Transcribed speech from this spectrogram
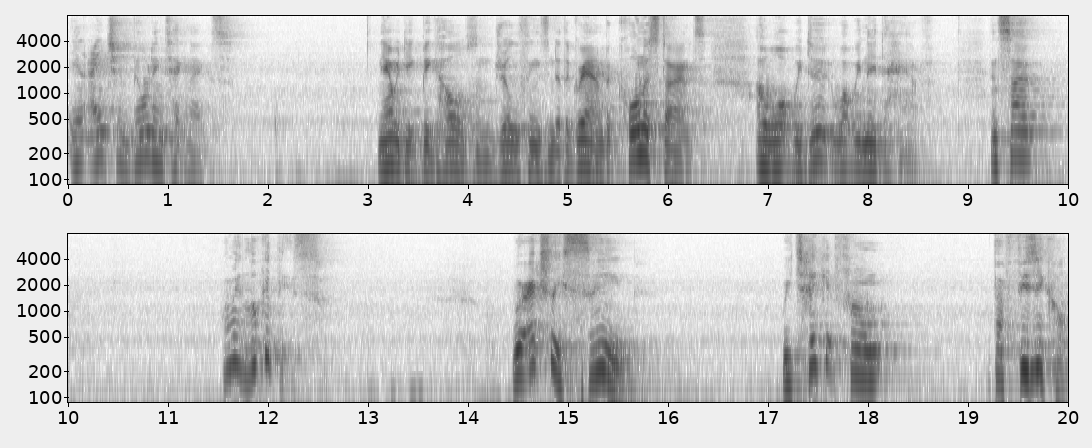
in ancient building techniques. Now we dig big holes and drill things into the ground, but cornerstones are what we do, what we need to have. And so when we look at this, we're actually seeing, we take it from the physical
